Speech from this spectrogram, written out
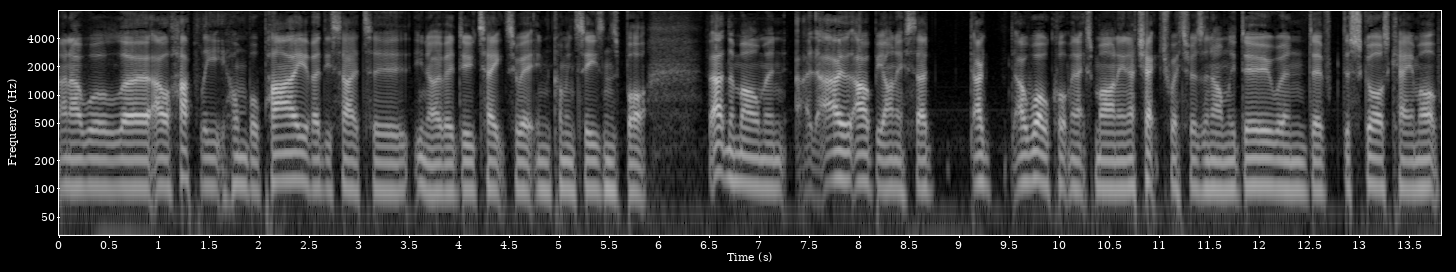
and I will. Uh, I'll happily eat humble pie if I decide to. You know, if I do take to it in coming seasons. But at the moment, I, I, I'll be honest. I, I I woke up the next morning. I checked Twitter as I normally do, and if the scores came up,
